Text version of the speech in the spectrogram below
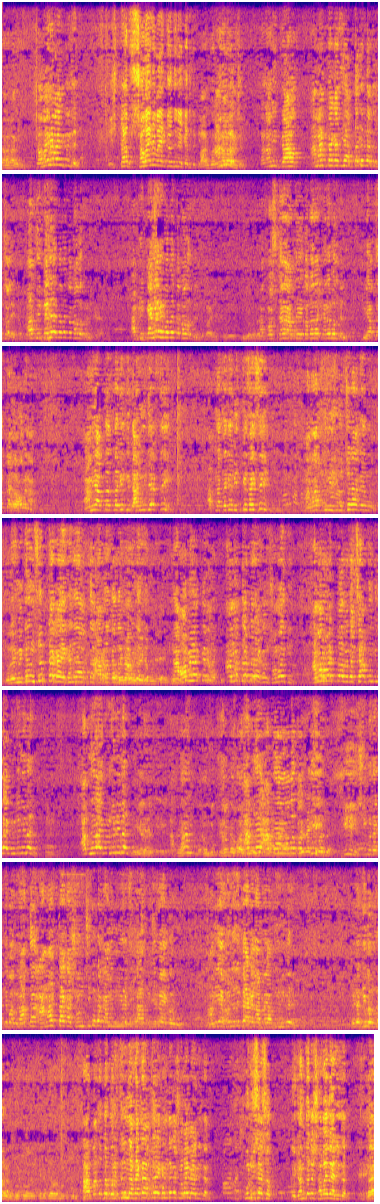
তালা মারেন সবাইরে বাইর করে দেন। স্টাফ সবাইরে বাইর করে দিন এখান থেকে। আমি তালা বলছি, মারবেন। কারণ আমি গ্রাহক আমার টাকা দিয়ে আপনাদের বেতন চলে। আপনি কেন এভাবে কথা বলবেন? আপনি কেন এভাবে কথা বলবেন? প্রশ্ন আপনি এই কথাটা কেন বলবেন? যে আপনার টাকা হবে না। আমি আপনার থেকে কি দাম নিতে আসছি? আপনার থেকে বিক্রি চাইছি? আমার তিরিশ বছর আগে রেমিটেন্সের টাকা এখানে আপনার আপনার কাছে না হবে না কেন? আমার দরকার এখন সময় কি? আমার আপনি কি লাইব্রেরি নেবেন? আপনি লাইব্রেরি নেবেন? হ্যাঁ? আপনি আমার কি? কি? শিখে থাকতে পারবেন। আপনার আমার টাকা সঞ্চিত টাকা আমি নিয়ে তার পিছিয়ে ব্যয় করব। আমি এখন যদি টাকা না পাই আপনি নেবেন? এটা কি বলছেন? আপাতত পরিস্থিতি। না থাকলে আপনারা এখান থেকে সবাই বেরিয়ে যান। পুলিশ শাসক এখান থেকে সবাই বেরিয়ে যান।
